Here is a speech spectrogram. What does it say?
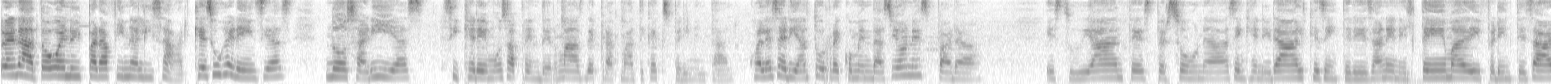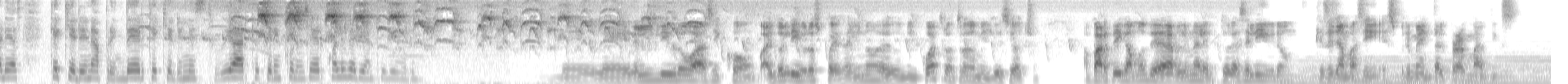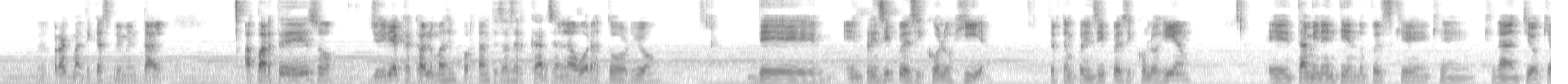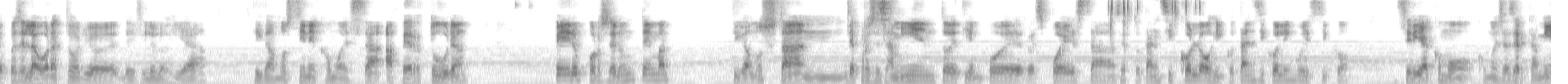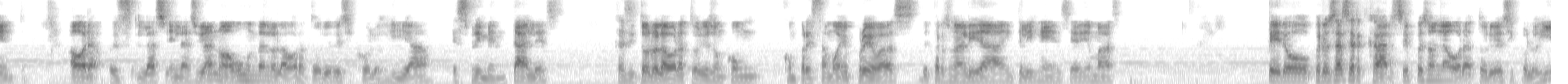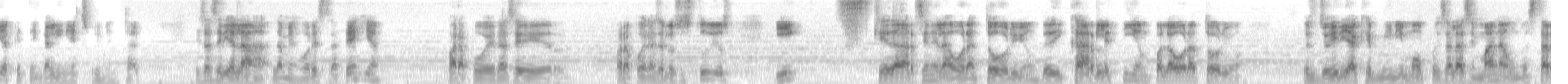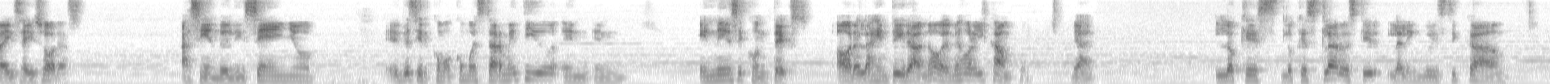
Renato, bueno, y para finalizar, ¿qué sugerencias nos harías si queremos aprender más de pragmática experimental? ¿Cuáles serían tus recomendaciones para estudiantes, personas en general que se interesan en el tema de diferentes áreas, que quieren aprender, que quieren estudiar, que quieren conocer? ¿Cuáles serían tus? De leer el libro básico, hay dos libros, pues hay uno de 2004 y otro de 2018 Aparte, digamos, de darle una lectura a ese libro, que se llama así, Experimental Pragmatics, Pragmática Experimental, aparte de eso, yo diría que acá lo más importante es acercarse a un laboratorio de, en principio, de psicología, ¿cierto? En principio de psicología. Eh, también entiendo pues que, que, la Antioquia, pues el laboratorio de filología, digamos, tiene como esta apertura, pero por ser un tema digamos, tan de procesamiento, de tiempo de respuesta, ¿cierto? Tan psicológico, tan psicolingüístico, sería como, como ese acercamiento. Ahora, pues en la ciudad no abundan los laboratorios de psicología experimentales, casi todos los laboratorios son con, con préstamo de pruebas de personalidad, inteligencia y demás, pero, pero es acercarse pues a un laboratorio de psicología que tenga línea experimental. Esa sería la, la mejor estrategia para poder hacer para poder hacer los estudios y quedarse en el laboratorio, dedicarle tiempo al laboratorio, pues yo diría que mínimo pues a la semana uno estar ahí seis horas haciendo el diseño, es decir, como, como estar metido en, en, ese contexto. Ahora la gente dirá, no, es mejor el campo. Vean, lo que es, lo que es claro es que la lingüística,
